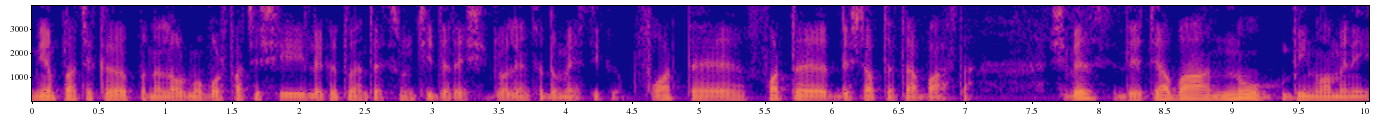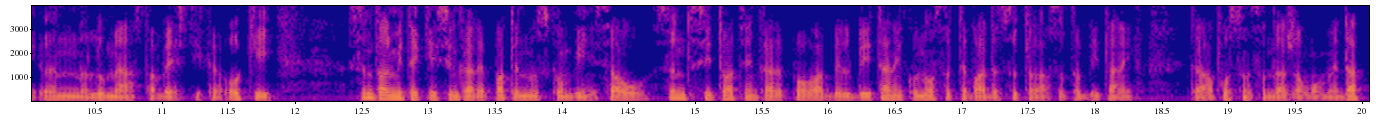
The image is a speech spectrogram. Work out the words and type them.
mie îmi place că până la urmă vor face și legătura între sinucidere și violență domestică. Foarte, foarte deșteaptă treaba asta. Și vezi, degeaba nu vin oamenii în lumea asta vestică. Ok, sunt anumite chestiuni care poate nu-ți convin sau sunt situații în care probabil britanicul nu o să te vadă 100% britanic. Că a fost un sondaj la un moment dat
